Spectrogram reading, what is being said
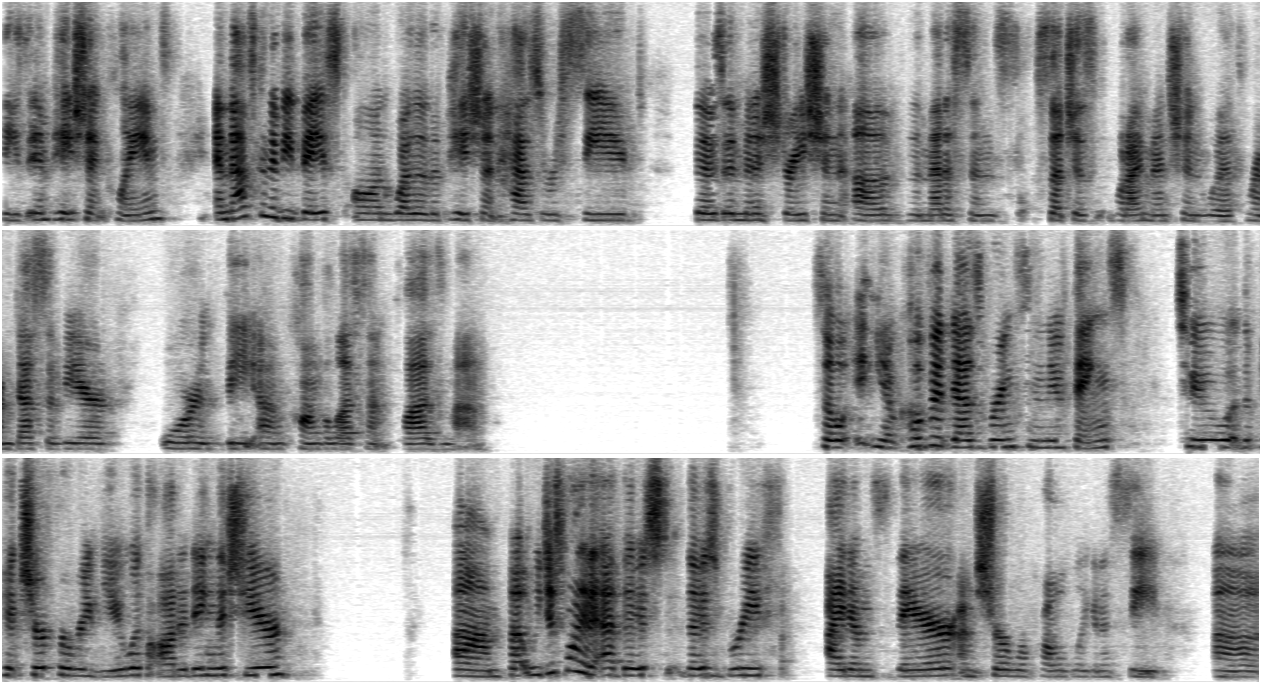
these inpatient claims. And that's going to be based on whether the patient has received those administration of the medicines, such as what I mentioned with remdesivir or the um, convalescent plasma. So, you know, COVID does bring some new things to the picture for review with auditing this year. Um, but we just wanted to add those, those brief items there. I'm sure we're probably going to see uh,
